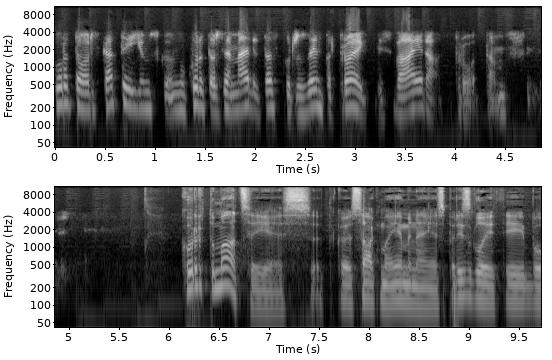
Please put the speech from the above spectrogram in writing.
kuratora skatījums. Nu, kurators vienmēr ir tas, kurš zina par projektu visvairāk, protams. Kur tu mācījies? Kad sākumā pieminējies par izglītību,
